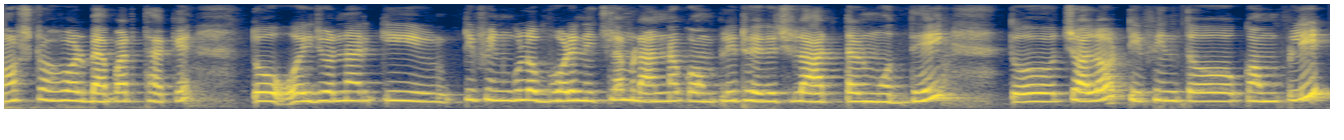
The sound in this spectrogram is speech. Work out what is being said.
নষ্ট হওয়ার ব্যাপার থাকে। তো ওই জন্য আর কি টিফিনগুলো ভরে নিচ্ছিলাম। রান্না কমপ্লিট হয়ে গেছিল আটটার মধ্যেই। তো চলো টিফিন তো কমপ্লিট,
